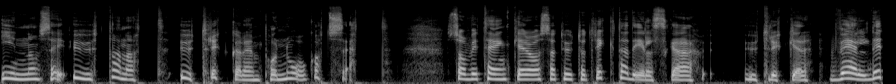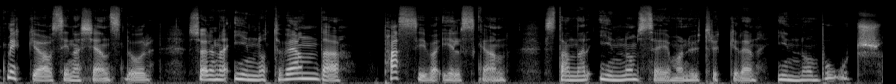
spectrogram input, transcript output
inom sig utan att uttrycka den på något sätt. Så om vi tänker oss att utåtriktad ilska uttrycker väldigt mycket av sina känslor så är den här inåtvända passiva ilskan stannar inom sig om man uttrycker den inombords.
